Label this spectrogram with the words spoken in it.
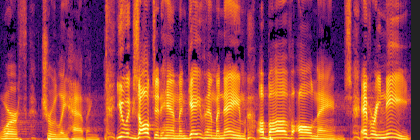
worth truly having. You exalted him and gave him a name above all names. Every knee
